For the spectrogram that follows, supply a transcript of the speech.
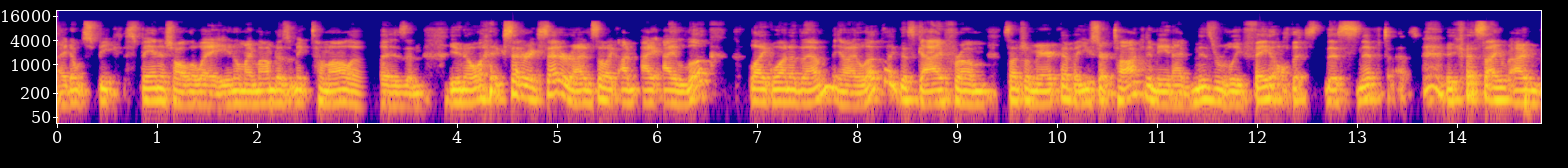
I don't speak Spanish all the way. You know, my mom doesn't make tamales and, you know, et cetera, et cetera. And so like I'm, I, I look like one of them. You know, I look like this guy from Central America, but you start talking to me and I miserably fail this this sniff test because I, I'm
